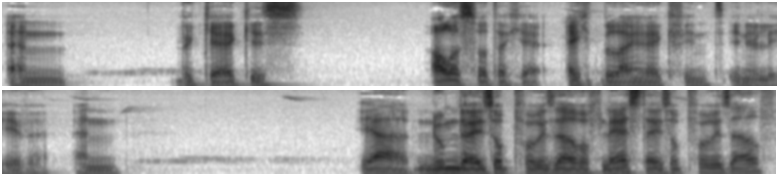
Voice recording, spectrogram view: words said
en bekijk eens alles wat dat jij echt belangrijk vindt in je leven. En ja, noem dat eens op voor jezelf of lijst dat eens op voor jezelf.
